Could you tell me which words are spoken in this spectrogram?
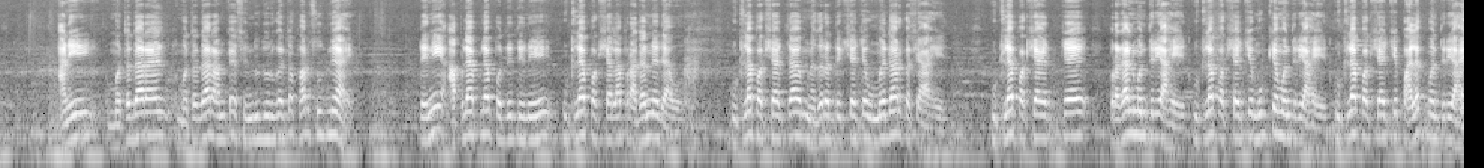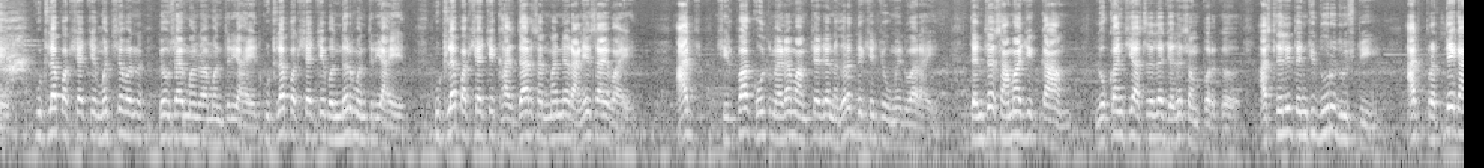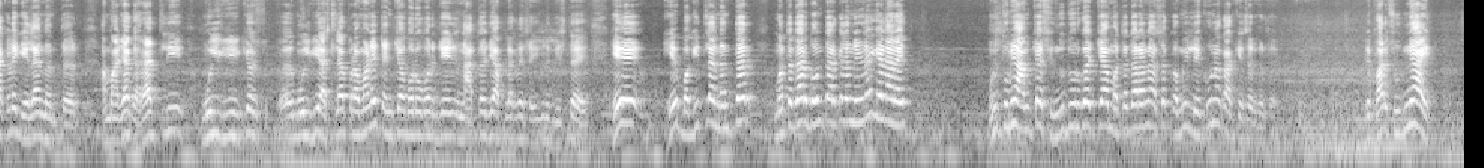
आणि मतदार मतदार आमच्या सिंधुदुर्गचं फार सुज्ञ आहे. त्यांनी आपल्या आपल्या पद्धतीने कुठल्या पक्षाला प्राधान्य द्यावं? कुठल्या पक्षाच्या नगराध्यक्षाचे उमेदवार कसे आहेत? कुठल्या पक्षाचे प्रधानमंत्री आहेत? कुठल्या पक्षाचे मुख्यमंत्री आहेत? कुठल्या पक्षाचे पालकमंत्री आहेत? कुठल्या पक्षाचे मत्स्य वन- व्यवसाय मंत्री आहेत? कुठल्या पक्षाचे बंदर मंत्री आहेत? कुठल्या पक्षाचे खासदार सन्मान्य राणेसाहेब आहेत? आज शिल्पा खोत मॅडम आमच्या ज्या नगराध्यक्षाचे उमेदवार आहेत त्यांचं सामाजिक काम लोकांशी असलेला जनसंपर्क असलेली त्यांची दूरदृष्टी आज प्रत्येकाकडे गेल्यानंतर माझ्या घरातली मुलगी किंवा मुलगी असल्याप्रमाणे त्यांच्याबरोबर जे नातं जे आपल्याकडे सगळीकडे दिसतं आहे हे हे बघितल्यानंतर मतदार दोन तारखेला निर्णय घेणार आहेत. म्हणून तुम्ही आमच्या सिंधुदुर्गच्या मतदारांना असं कमी लेखू नका केसरकर साहेब. ते फार सुज्ञ आहेत.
